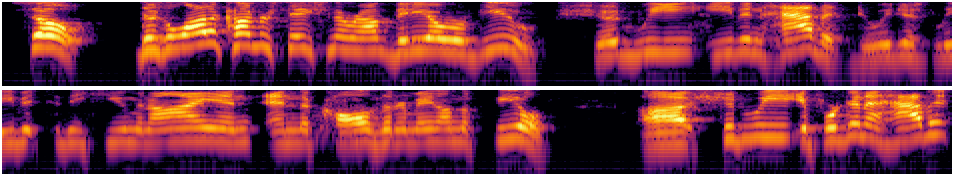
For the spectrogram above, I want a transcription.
So there's a lot of conversation around video review. Should we even have it? Do we just leave it to the human eye and, and the calls that are made on the field? Uh, should we, if we're going to have it,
